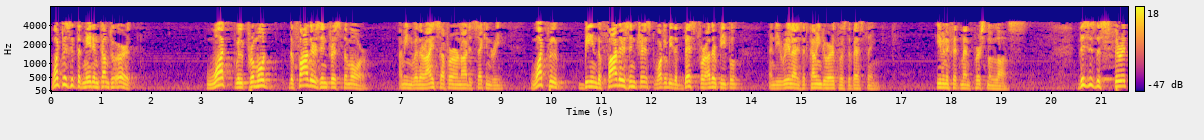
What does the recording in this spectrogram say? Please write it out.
What was it that made him come to earth? What will promote the Father's interest the more? I mean, whether I suffer or not is secondary. What will be in the Father's interest? What will be the best for other people? And he realized that coming to earth was the best thing, even if it meant personal loss. This is the spirit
